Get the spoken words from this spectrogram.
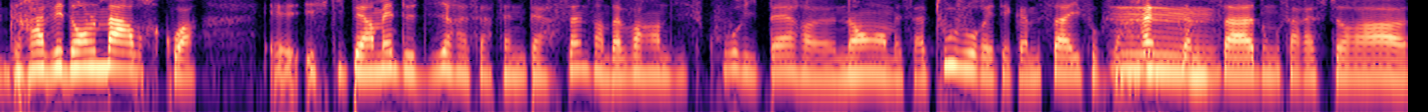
gravées dans le marbre, quoi. Et ce qui permet de dire à certaines personnes, enfin d'avoir un discours hyper euh, non, mais ça a toujours été comme ça, il faut que ça reste Mm. comme ça, donc ça restera euh,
